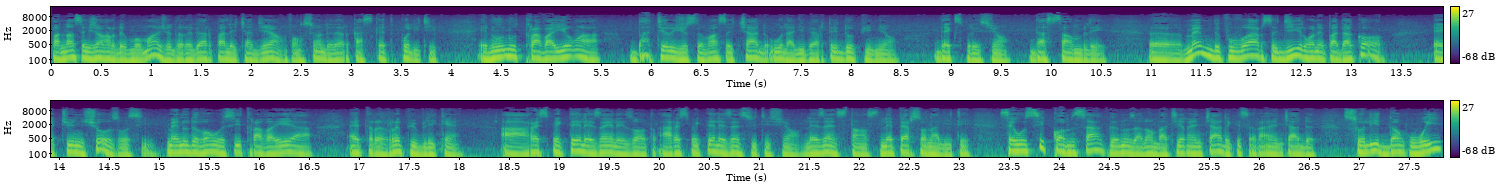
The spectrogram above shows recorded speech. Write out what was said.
pendant ce genre de moments, je ne regarde pas les Tchadiens en fonction de leur casquette politique. Et nous, nous travaillons à bâtir justement ce Tchad où la liberté d'opinion, d'expression, d'assemblée, euh, même de pouvoir se dire on n'est pas d'accord, est une chose aussi. Mais nous devons aussi travailler à être républicains à respecter les uns les autres, à respecter les institutions, les instances, les personnalités. C'est aussi comme ça que nous allons bâtir un Tchad qui sera un Tchad solide. Donc oui,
